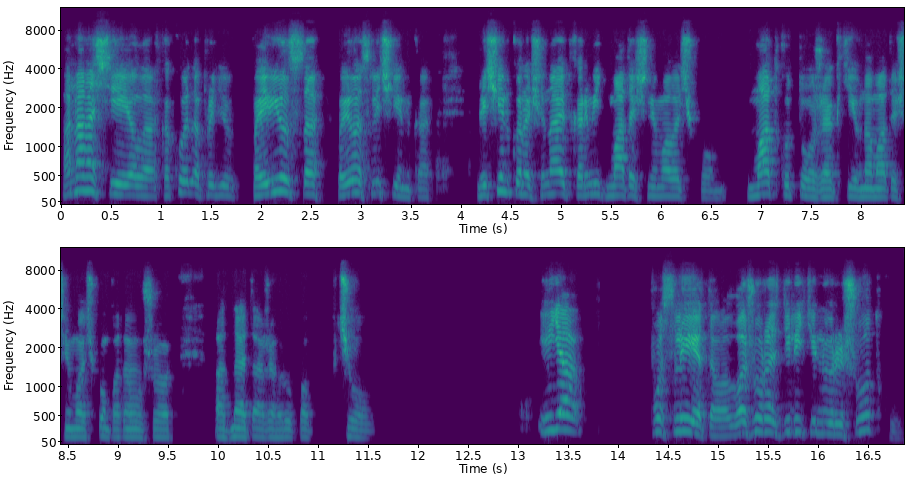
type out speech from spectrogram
Она насеяла, какой-то появился, появилась личинка. Личинку начинают кормить маточным молочком. Матку тоже активно маточным молочком, потому что одна и та же группа пчел. И я после этого ложу разделительную решетку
